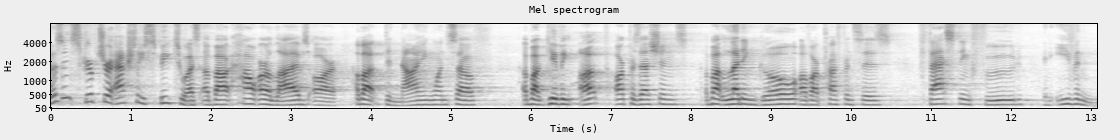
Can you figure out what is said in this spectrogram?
Doesn't Scripture actually speak to us about how our lives are about denying oneself, about giving up our possessions, about letting go of our preferences, fasting food, and even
